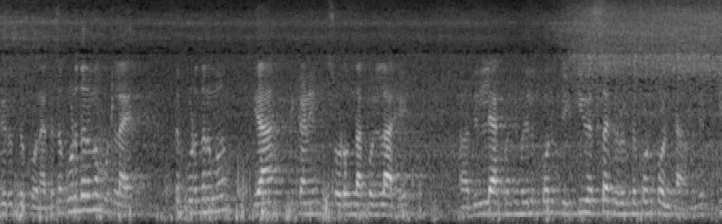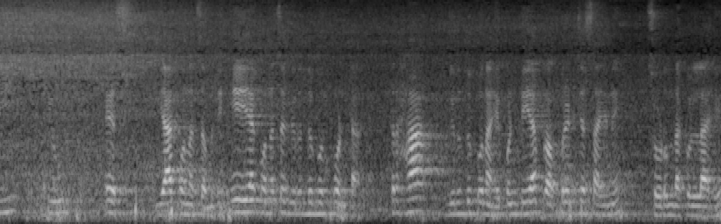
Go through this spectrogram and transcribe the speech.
विरुद्ध कोण आहे. त्याचा गुणधर्म कुठला आहे? तर गुणधर्म या ठिकाणी सोडून दाखवलेला आहे. दिलेल्या आकृतीमधील कोण पी क्यू एसचा विरुद्ध कोण कोणता म्हणजे पी क्यू एस या कोणाचा? म्हणजे ए या कोणाचा विरुद्ध कोण कोणता तर हा विरुद्ध कोण आहे? पण ते या प्रॉपरेटच्या सहाय्याने सोडून दाखवलेला आहे.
